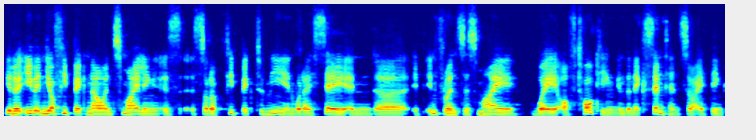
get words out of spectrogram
you know, even your feedback now and smiling is, is sort of feedback to me and what I say, and uh, it influences my way of talking in the next sentence. So I think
